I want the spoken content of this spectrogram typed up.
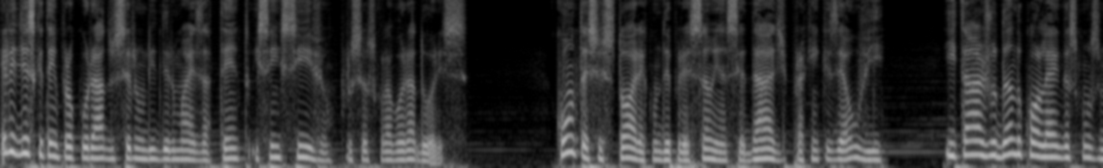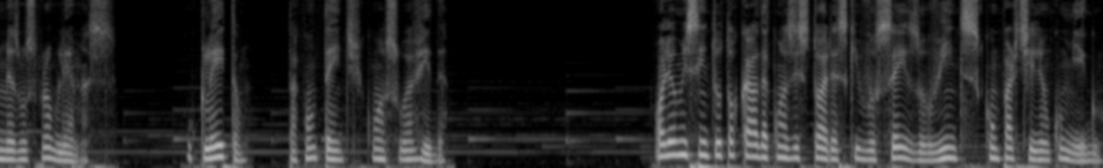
Ele diz que tem procurado ser um líder mais atento e sensível para os seus colaboradores. Conta essa história com depressão e ansiedade para quem quiser ouvir e está ajudando colegas com os mesmos problemas. O Clayton está contente com a sua vida. Olha, eu me sinto tocada com as histórias que vocês, ouvintes, compartilham comigo.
